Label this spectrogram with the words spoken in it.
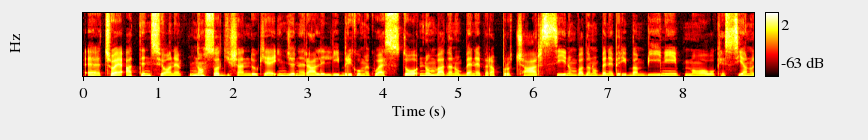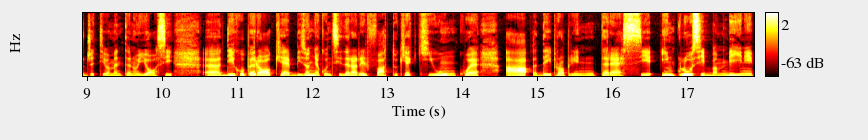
Eh, cioè, attenzione, non sto dicendo che in generale libri come questo non vadano bene per approcciarsi, non vadano bene per i bambini o che siano oggettivamente noiosi. Eh, dico però che bisogna considerare il fatto che chiunque ha dei propri interessi, inclusi i bambini.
